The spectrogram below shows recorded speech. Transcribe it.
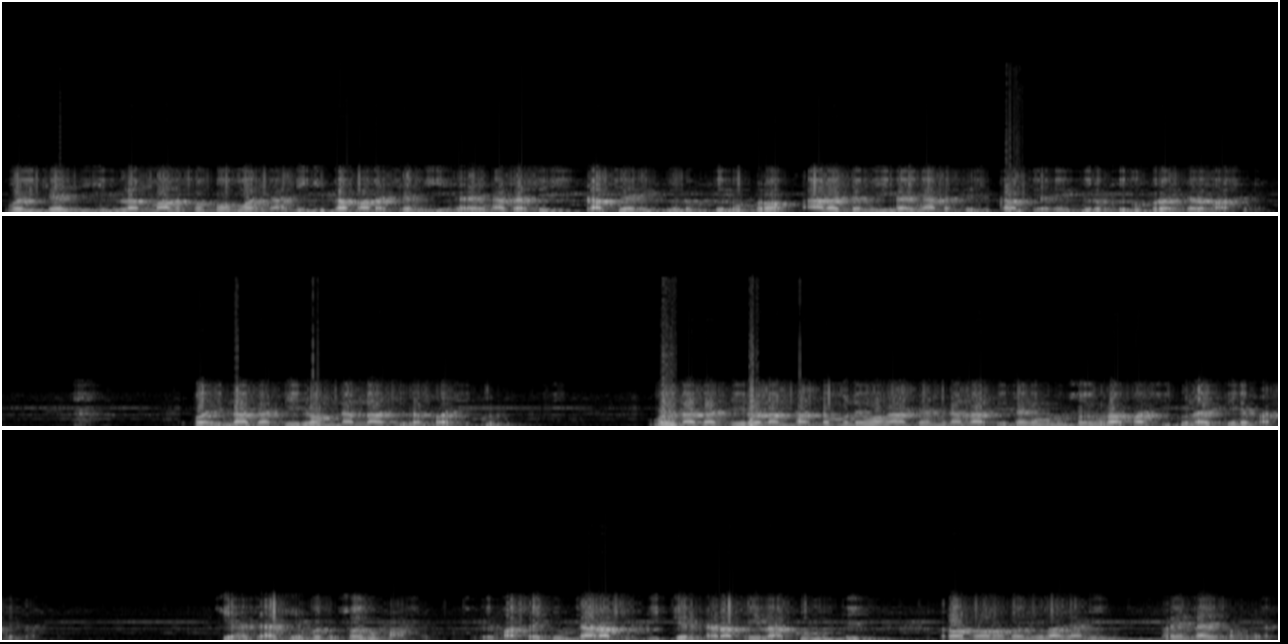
Wa ijazihim lan mal sopo wa ahli kitab ala jamiha ing atase kabian iki fil ukhra ala jamiha ing atase kabian iki fil ukhra ing dalam akhir. Wa inna katsiran minan nasi la fasikun. Wala kasira lan sak temene wong akeh minan nasi sing menungso ora istine fase kabeh. Ki aja menungso iku fase. Fase itu cara berpikir, cara perilaku mesti rata-rata nyulayani perintah pengiran.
